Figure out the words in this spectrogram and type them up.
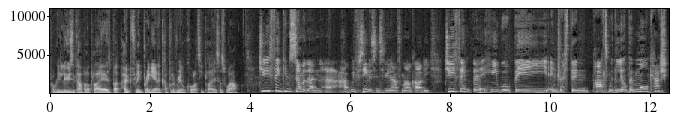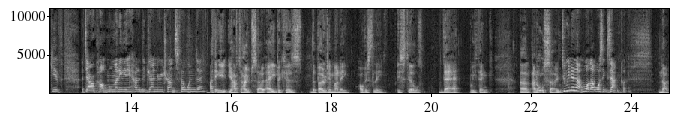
probably lose a couple of players, but hopefully bring in a couple of real quality players as well. Do you think in summer then, uh, we've seen this interview now from Al-Qadi, do you think that he will be interested in parting with a little bit more cash, give Darrell Clarke more money than he had in the January transfer window? I think you, you have to hope so. A because the Bodin money obviously is still there. We think, um, and also Do we know that what that was exactly? no,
